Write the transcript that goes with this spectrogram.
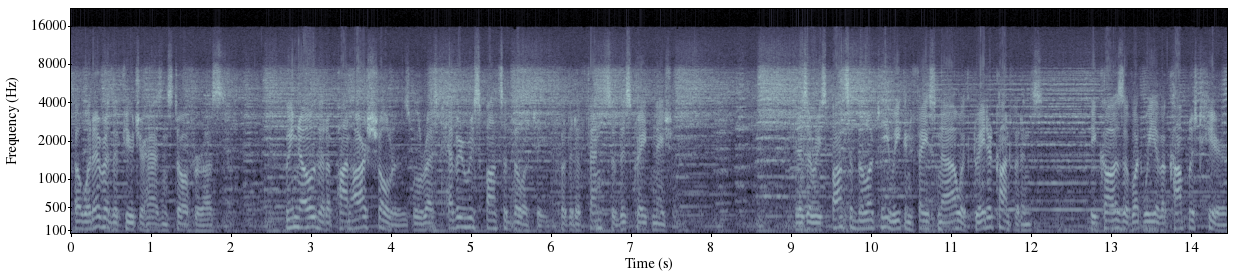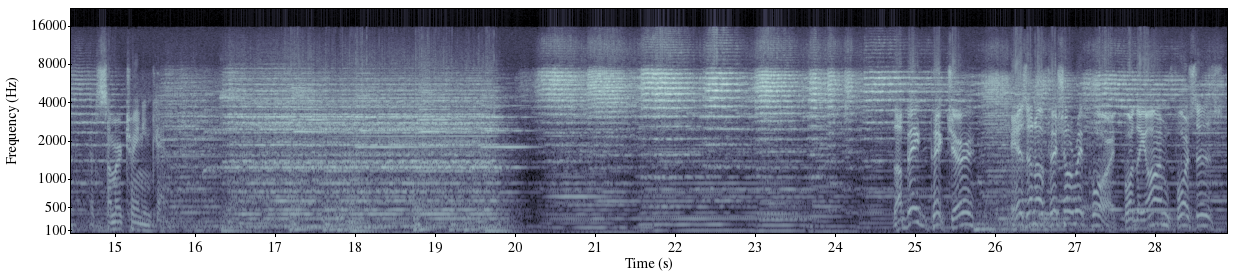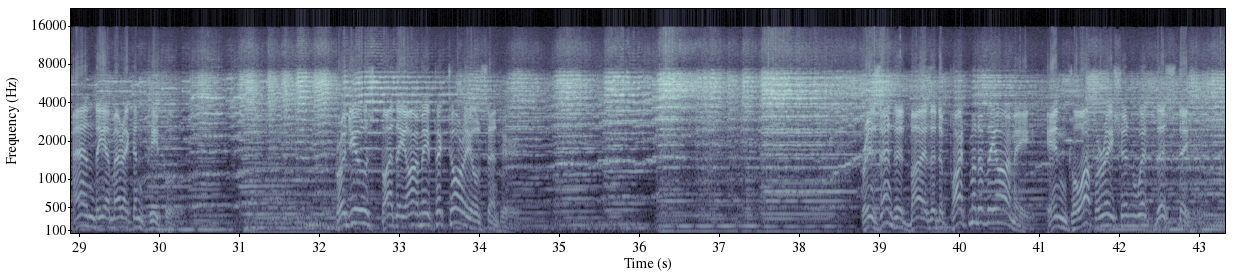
But whatever the future has in store for us, we know that upon our shoulders will rest heavy responsibility for the defense of this great nation. It is a responsibility we can face now with greater confidence because of what we have accomplished here at summer training camp. Big Picture is an official report for the armed forces and the American people. Produced by the Army Pictorial Center. Presented by the Department of the Army in cooperation with this station.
